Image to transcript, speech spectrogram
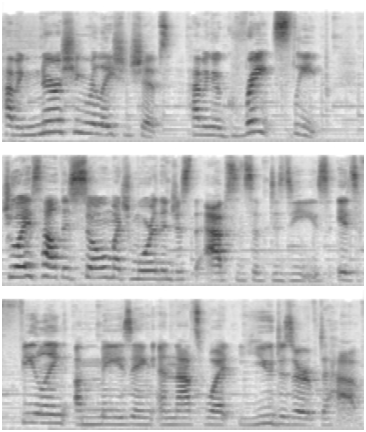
having nourishing relationships, having a great sleep. Joyous health is so much more than just the absence of disease. It's feeling amazing and that's what you deserve to have.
